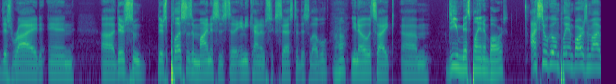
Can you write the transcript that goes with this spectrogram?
this ride, and uh, there's some there's pluses and minuses to any kind of success to this level. Uh-huh. You know, it's like um, Do you miss playing in bars? I still go and play in bars in my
